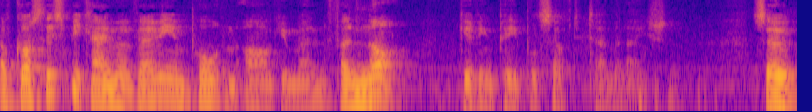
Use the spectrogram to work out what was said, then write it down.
Of course, this became a very important argument for not giving people self determination. So,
